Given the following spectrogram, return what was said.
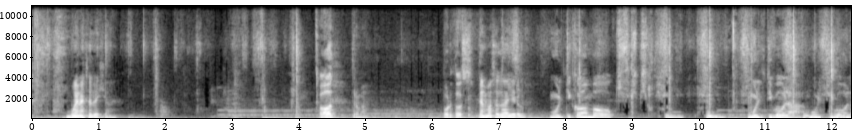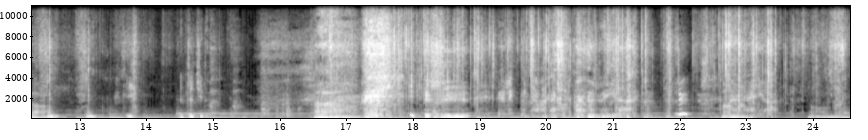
Buena estrategia, weón. Otro más. Por dos. Está en mazo caballero, weón. Multicombo. Multibola. Multibola. Y el chanchito. Ah, me ayuda. no, no. No, no.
